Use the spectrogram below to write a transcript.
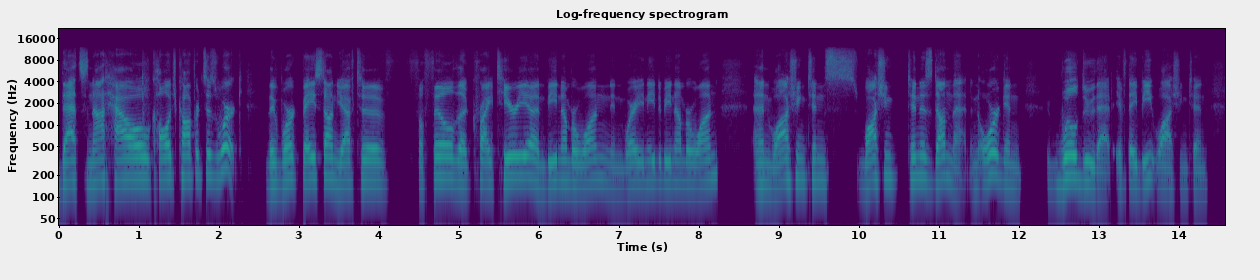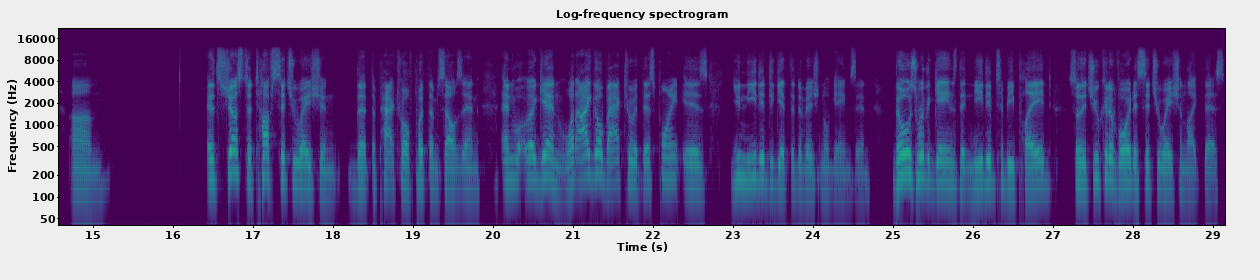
that's not how college conferences work. They work based on you have to fulfill the criteria and be number one and where you need to be number one. And Washington's Washington has done that, and Oregon will do that if they beat Washington. Um, it's just a tough situation that the Pac 12 put themselves in. And again, what I go back to at this point is you needed to get the divisional games in. Those were the games that needed to be played so that you could avoid a situation like this.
